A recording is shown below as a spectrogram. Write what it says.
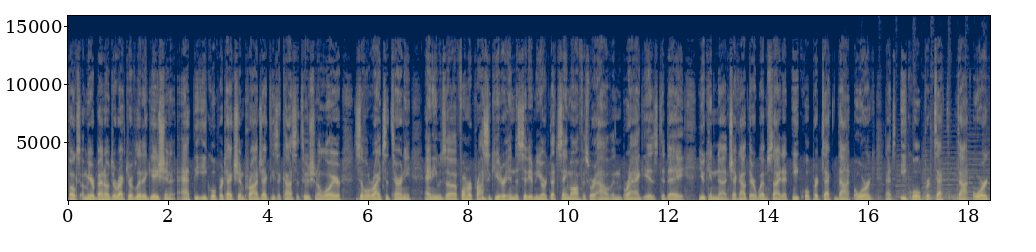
Folks, Ameer Benno, Director of Litigation at the Equal Protection Project. He's a constitutional lawyer, civil rights attorney, and he was a former prosecutor in the city of New York, that same office where Alvin Bragg is today. You can uh, check out their website at equalprotect.org. That's equalprotect.org.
